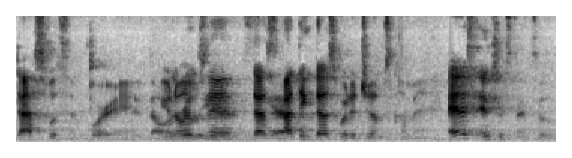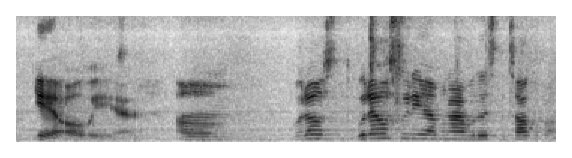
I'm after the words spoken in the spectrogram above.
that's what's important. No, you know what I'm saying? is, That's yeah. I think that's where the gems come in. and it's interesting too. Yeah, always. Yeah. Um, what else? What else would you have on our list to talk about?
